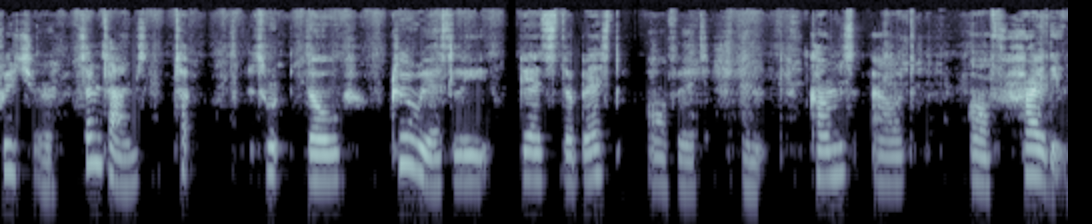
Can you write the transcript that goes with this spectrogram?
creature. Sometimes, though, curiously gets the best of it and comes out of hiding.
